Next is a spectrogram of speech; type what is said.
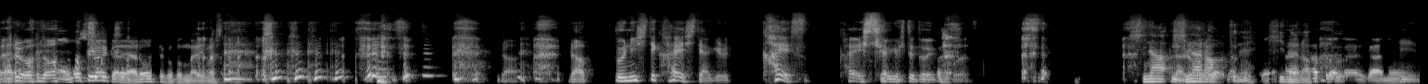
なるほどまあ面白いからやろうってことになりました。ララップにして返してあげる。返す。返してあげるってどういうことなんですか？ひな、ひなラップね。ひなラッあとはプ。なんかあの、いい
